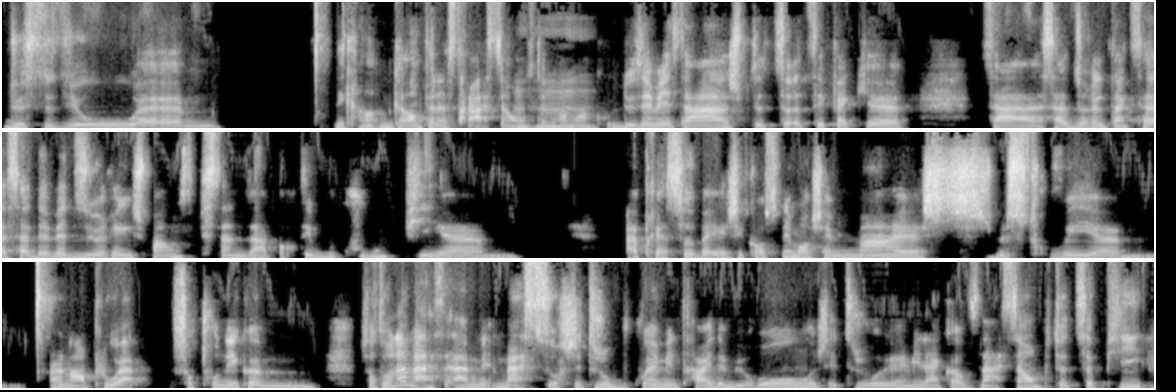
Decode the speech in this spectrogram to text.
deux studios, euh, des une grande fenestration. C'était vraiment Mhm. cool. Deuxième étage, puis tout ça. Tu sais, fait que ça, ça a duré le temps que ça, ça devait durer, je pense, puis ça nous a apporté beaucoup. Puis euh, après ça, ben j'ai continué mon cheminement. Euh, je, je me suis trouvé euh, un emploi. Je suis retournée comme je suis retournée à ma, à ma- source. J'ai toujours beaucoup aimé le travail de bureau, j'ai toujours aimé la coordination puis tout ça. Puis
